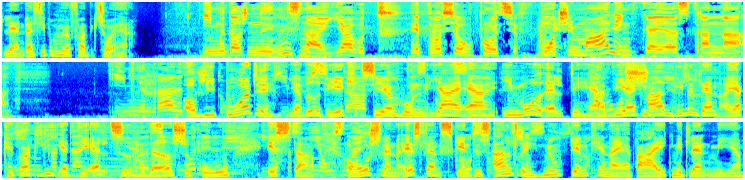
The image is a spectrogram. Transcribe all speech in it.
land. Lad os lige prøve at høre fra Victoria her. И мы должны, не знаю, я вот этого всего против. Мы очень маленькая страна, og vi burde, jeg ved det ikke, siger hun, jeg er imod alt det her. Vi er et meget lille land, og jeg kan godt lide, at vi altid har været så gode Ester. Og Rusland og Estland skændtes aldrig. Nu genkender jeg bare ikke mit land mere.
